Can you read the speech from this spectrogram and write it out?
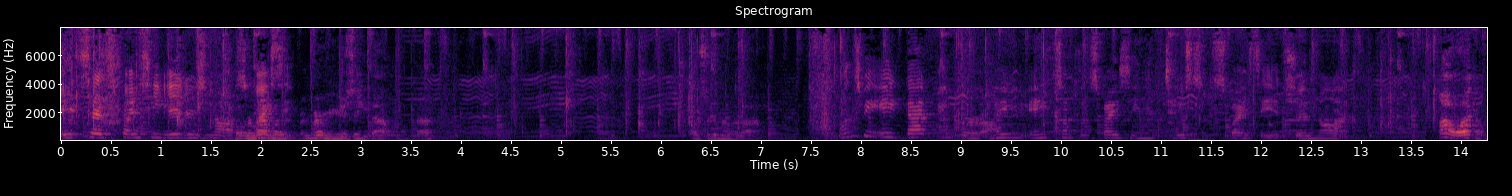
It says spicy, it is not But remember, spicy. remember, you just eat that one, okay? Also remember that. Once we ate that pepper, I ate something spicy and it tasted spicy. It should not. I like them.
